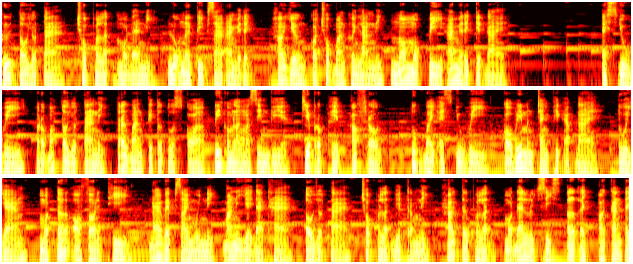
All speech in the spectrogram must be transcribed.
គឺ Toyota ឈប់ផលិត model នេះលក់នៅទីផ្សារអាមេរិកហើយយើងក៏ឈប់បានឃើញឡាននេះនាំមកពីអាមេរិកទៀតដែរ SUV របស់ Toyota នេះត្រូវបានគេទទួលស្គាល់ពីកម្លាំងម៉ាស៊ីនវា ជាប្រភេទ Off-road ទោះបី SUV ក៏វាមិនចាញ់ Pick-up ដែរតួយ៉ាង Motor Authority ដែល website មួយនេះបាននិយាយដែរថា Toyota ឈប់ផលិតវាត្រឹមនេះហើយទៅផលិត model Lexus LX ឲ្យកាន់តែ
